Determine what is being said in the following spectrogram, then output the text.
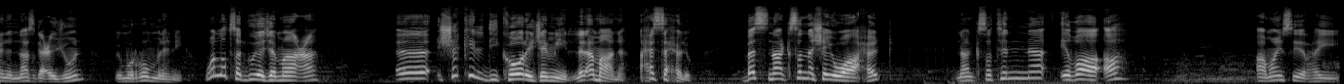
الحين الناس قاعد يجون ويمرون من هني. والله تصدقوا يا جماعة أه شكل ديكوري جميل للأمانة أحسه حلو. بس ناقصنا شيء واحد ناقصتنا إضاءة. آه ما يصير. هي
